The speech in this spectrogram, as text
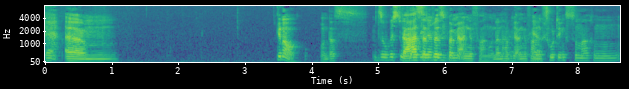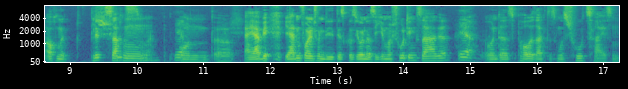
Ja. Ähm, genau. Und das, So bist du da hat es dann plötzlich bei mir angefangen. Und dann habe ich angefangen, Ja. Shootings zu machen, auch mit Blitzsachen. Ja. Und äh, ja, ja, wir, wir hatten vorhin schon die Diskussion, dass ich immer Shootings sage Ja. und dass Paul sagt, es muss Shoots heißen.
